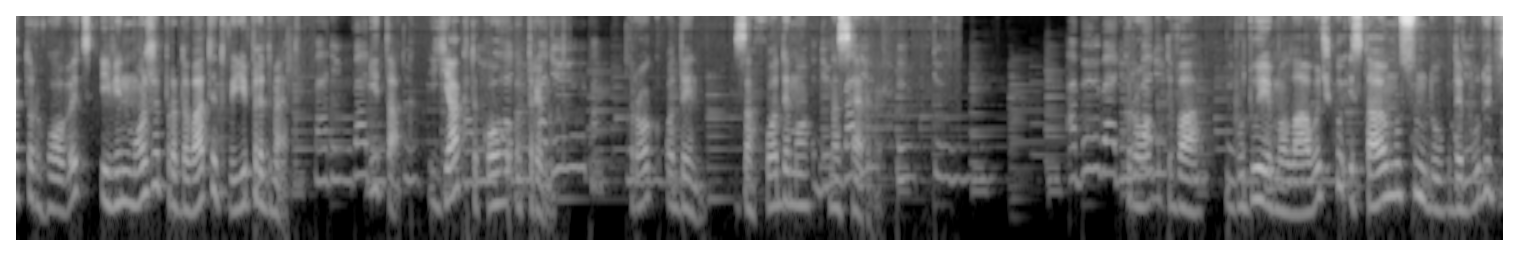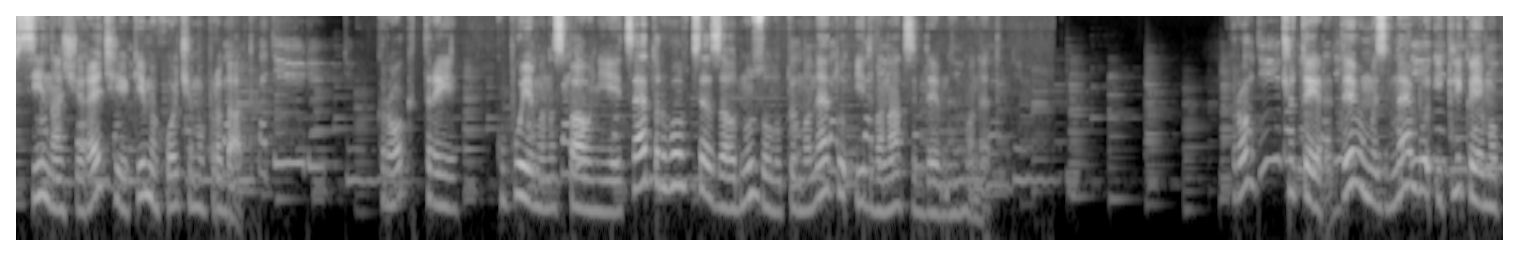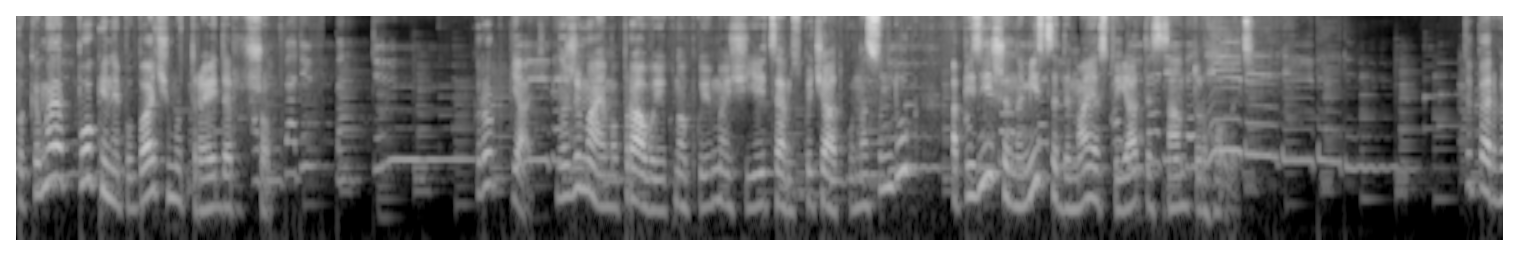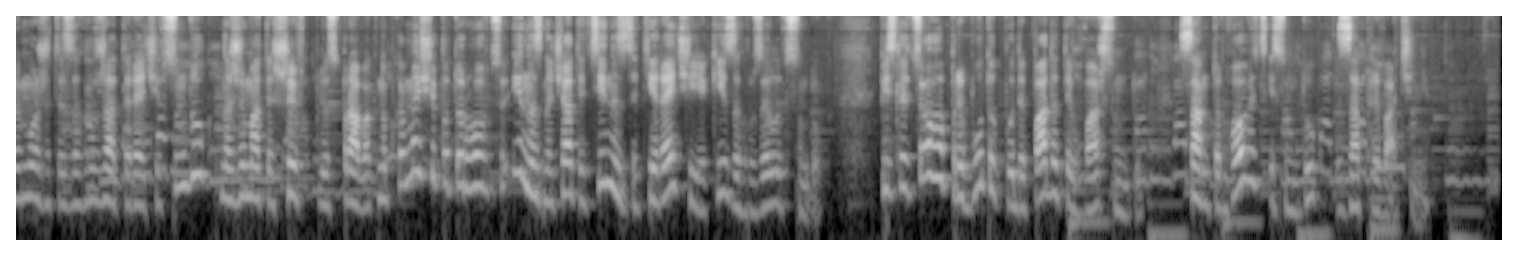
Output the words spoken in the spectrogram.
Це торговець, і він може продавати твої предмети. І так, як такого отримати? Крок 1. Заходимо на сервер. Крок 2. Будуємо лавочку і ставимо сундук, де будуть всі наші речі, які ми хочемо продати. Крок 3. Купуємо на спауні яйце торговця за одну золоту монету і 12 дивних монет. Крок 4. Дивимось в небо і клікаємо ПКМ, поки не побачимо трейдер шоп. Крок 5. Нажимаємо правою кнопкою миші яйцем спочатку на сундук, а пізніше на місце, де має стояти сам торговець. Тепер ви можете загружати речі в сундук, нажимати Shift плюс права кнопка миші по торговцю і назначати ціни за ті речі, які загрузили в сундук. Після цього прибуток буде падати в ваш сундук. Сам торговець і сундук запривачені.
